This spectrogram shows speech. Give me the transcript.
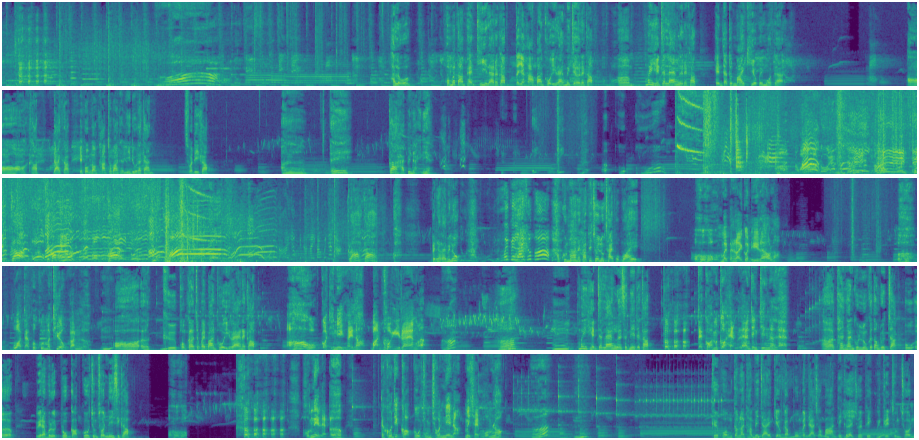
โอ้โอ้ลูกนี้สูงจริงๆอ้าวนั่นอ้าวฮัลโหล ลูกเก่ายัง ผมมาตามแผนที่แล้วนะครับ แต่ยังหาบ้านโคกอีแรงไม่เจอเลยครับเอ่อไม่เห็นจะแรงเลยนะครับ เห็นแต่ต้นไม้เขียวไปหมดอะอ๋ออ๋อครับ ได้ครับ เดี๋ยวผมลองถามชาวบ้านแถวนี้ดูแล้วกัน สวัสดีครับเออเอ๊ะกล้าหายไปไหนเนี่ย เอ้ยเอ้ยเอ้อโอ้โหระวังระวังด้วยเฮ้ยเฮ้ยเฮ้ยกล้าอย่าเข้าไปลูก กล้ากล้าอะเป็นอะไรไหมลูก ดูหน่อยโอ้เลือดไม่เป็นไรครับพ่อ ขอบคุณมากนะครับที่ช่วยลูกชายผมไว้ โอ้โหไม่เป็นไรก็ดีแล้วล่ะ เออ ว่าแต่พวกคุณมาเที่ยวกันเหรอ อ๋อ เออคือผมกำลังจะไปบ้านโคกอีแรงนะครับ อ้าว ก็ที่นี่ไงล่ะ บ้านโคอีแรงอะ อ๋อฮะอืมไม่เห็นจะแรงเลยสักนิดนะครับ แต่ก่อนมันก็แห้งแล้งจริง ๆ นั่นแหละ อ่าถ้างั้นคุณลุงก็ต้องรู้จักปู่เอิบวีรบุรุษผู้กอบกู้ชุมชนนี้สิครับ โอ้โห ผมนี่แหละเอิบ แต่คนที่กอบกู้ชุมชนนี่นะไม่ใช่ผมหรอก เออคือผมกำลังทำวิจัยเกี่ยวกับภูมิปัญญาชาวบ้านที่เคยช่วยพลิกวิกฤตชุมชน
